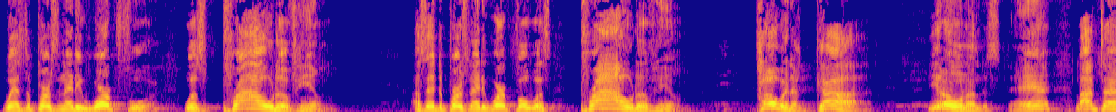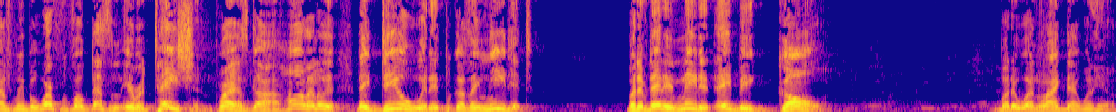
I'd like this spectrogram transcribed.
Whereas the person that he worked for was proud of him. I said the person that he worked for was proud of him. Glory to God. You don't understand. A lot of times people work for folk, that's an irritation. Praise God. Hallelujah. They deal with it because they need it. But if they didn't need it, they'd be gone. But it wasn't like that with him.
